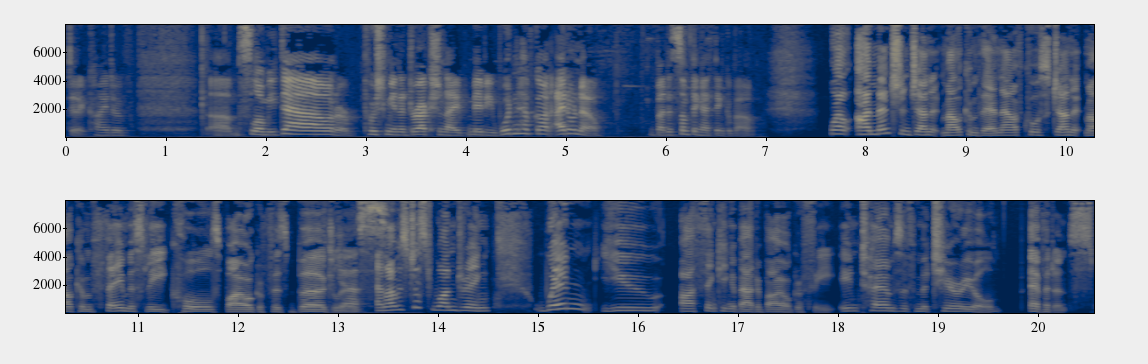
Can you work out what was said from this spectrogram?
did it kind of um, slow me down or push me in a direction I maybe wouldn't have gone? I don't know, but it's something I think about. Well, I mentioned Janet Malcolm there. Now, of course, Janet Malcolm famously calls biographers burglars. Yes. And I was just wondering when you are thinking about a biography in terms of material evidence,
